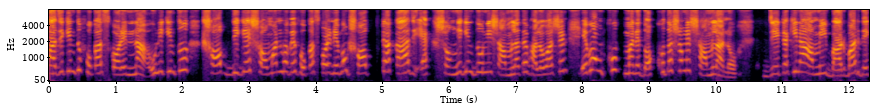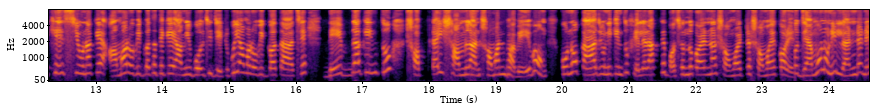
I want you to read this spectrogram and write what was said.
কাজে কিন্তু ফোকাস করেন না। উনি কিন্তু সব দিকে সমানভাবে ফোকাস করেন এবং সবটা কাজ একসঙ্গে কিন্তু উনি সামলাতে ভালোবাসেন এবং খুব মানে দক্ষতার সঙ্গে সামলানো। যেটা কিনা আমি বারবার দেখে এসেছি ওনাকে আমার অভিজ্ঞতা থেকে আমি বলছি যেটুকুই আমার অভিজ্ঞতা আছে, দেবদা কিন্তু সবটাই সামলান সমানভাবে এবং কোনো কাজ উনি কিন্তু ফেলে রাখতে পছন্দ করেন না, সময়টা সময় করে। তো যেমন উনি লন্ডনে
